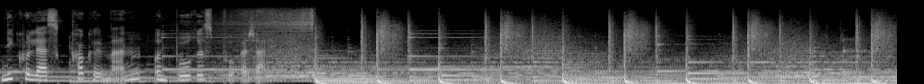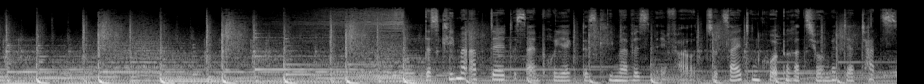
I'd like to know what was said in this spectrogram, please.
Nikolas Kockelmann und Boris Purajal. Das Klima-Update ist ein Projekt des Klimawissen e.V., zurzeit in Kooperation mit der Taz.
